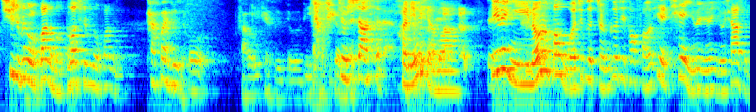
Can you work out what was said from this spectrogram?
七十分钟换的嘛，不到七十分钟换的嘛，他换球以后，法国一开始就第一场血就上起来了。很明显嘛。对因为你能把我这个整个这条防线牵引的人已经下去了，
